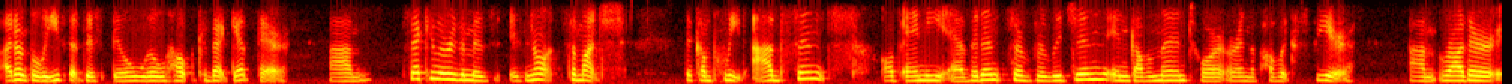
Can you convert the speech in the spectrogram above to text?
I don't believe that this bill will help Quebec get there. Um, secularism is, is not so much the complete absence of any evidence of religion in government or, or in the public sphere. Um, rather,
